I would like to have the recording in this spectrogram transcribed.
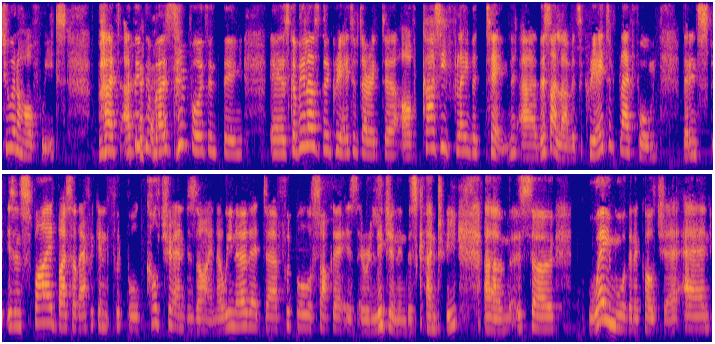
two and a half weeks. But I think the most important thing is Kabelo's the creative director of Kasi Flavor 10. Uh, this I love. It's a creative platform that ins- is inspired by South African football culture and design. Now, we know that uh, football or soccer is a religion in this country. Um, so, way more than a culture. And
